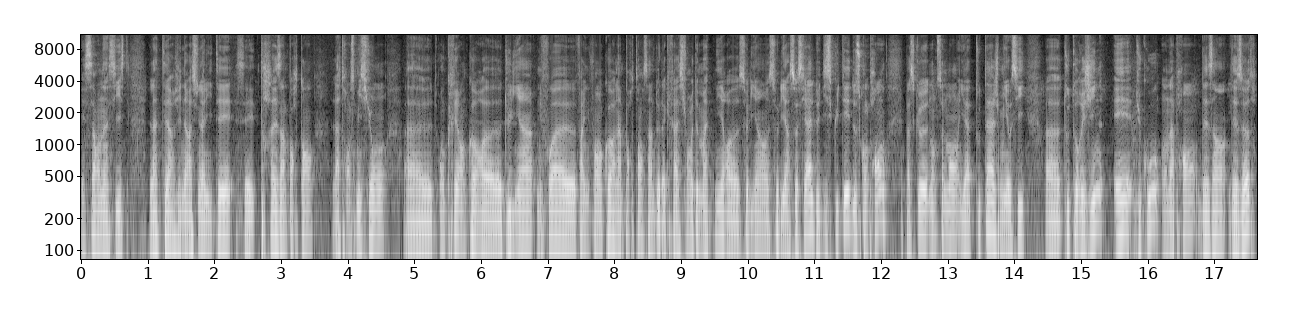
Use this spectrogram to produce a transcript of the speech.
et ça on insiste. L'intergénérationnalité, c'est très important. La transmission, on crée encore du lien. Une fois, enfin une fois encore, l'importance hein, de la création et de maintenir ce lien, ce lien social, de discuter, de se comprendre, parce que non seulement il y a tout âge, mais il y a aussi toute origine, et du coup on apprend des uns des autres.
